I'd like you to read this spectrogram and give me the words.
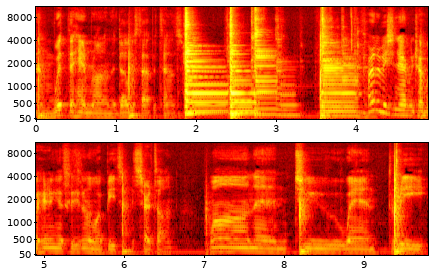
then with the hammer on and the double step, it sounds. Part of the reason you're having trouble hearing is because you don't know what beats it starts on. One and two and three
